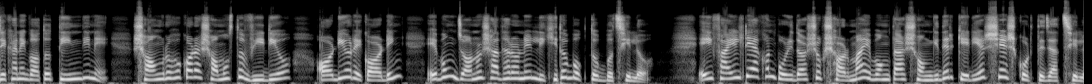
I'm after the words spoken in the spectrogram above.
যেখানে গত তিন দিনে সংগ্রহ করা সমস্ত ভিডিও, অডিও রেকর্ডিং এবং জনসাধারণের লিখিত বক্তব্য ছিল। এই ফাইলটি এখন পরিদর্শক শর্মা এবং তার সঙ্গীদের কেরিয়ার শেষ করতে যাচ্ছিল।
